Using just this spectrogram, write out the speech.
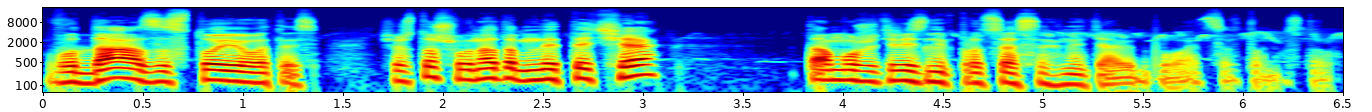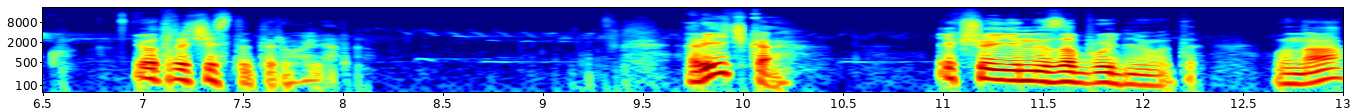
вода застоюватись. Через те, що вона там не тече, там можуть різні процеси гниття відбуватися в тому ставку. І от треба чистити регулярно. Річка, якщо її не забруднювати, вона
